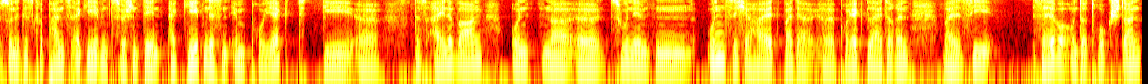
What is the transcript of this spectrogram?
so eine Diskrepanz ergeben zwischen den Ergebnissen im Projekt, die äh, das eine waren, und einer äh, zunehmenden Unsicherheit bei der äh, Projektleiterin, weil sie selber unter Druck stand,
